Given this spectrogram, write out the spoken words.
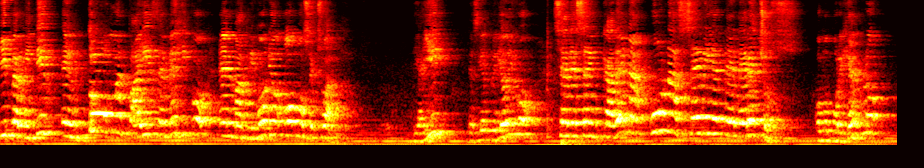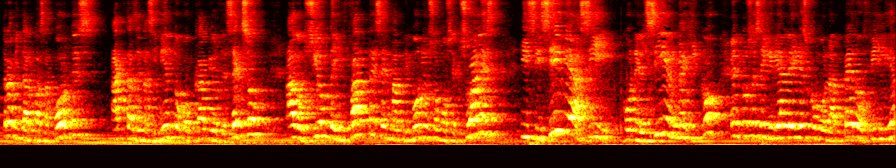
y permitir en todo el país de México el matrimonio homosexual. De allí, decía el periódico, se desencadena una serie de derechos, como por ejemplo tramitar pasaportes, actas de nacimiento con cambios de sexo, adopción de infantes en matrimonios homosexuales. Y si sigue así con el sí en México, entonces seguirían leyes como la pedofilia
